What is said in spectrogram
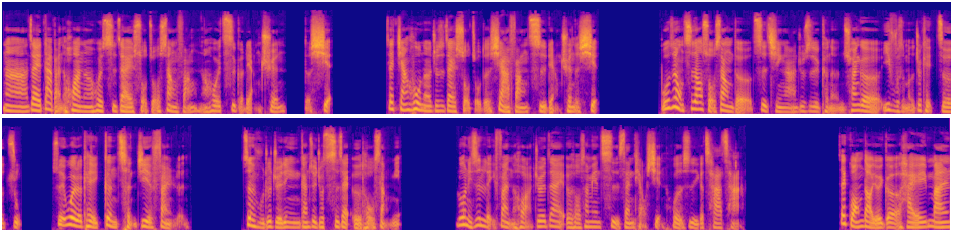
那在大阪的话呢，会刺在手肘上方，然后会刺个两圈的线；在江户呢，就是在手肘的下方刺两圈的线。不过这种刺到手上的刺青啊，就是可能穿个衣服什么的就可以遮住，所以为了可以更惩戒犯人，政府就决定干脆就刺在额头上面。如果你是累犯的话，就会在额头上面刺三条线或者是一个叉叉。在广岛有一个还蛮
